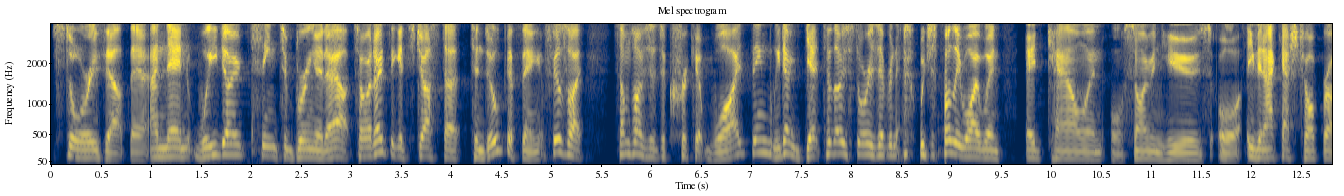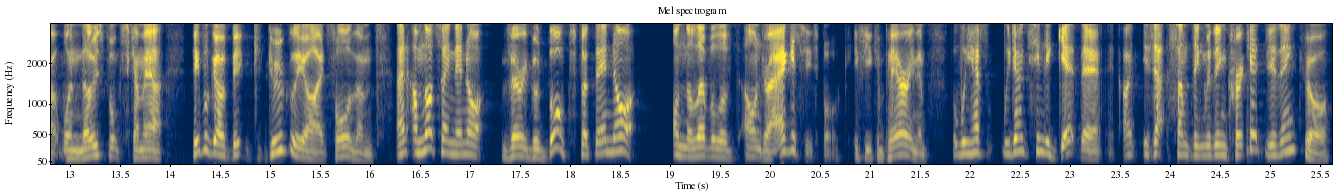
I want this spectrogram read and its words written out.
stories out there. And then we don't seem to bring it out. So I don't think it's just a Tendulkar thing. It feels like sometimes it's a cricket wide thing. We don't get to those stories every day, which is probably why when Ed Cowan or Simon Hughes or even Akash Chopra, when those books come out, people go a bit googly eyed for them. And I'm not saying they're not very good books, but they're not on the level of Andre Agassi's book if you're comparing them. But we have we don't seem to get there. Uh, that something within cricket? Do you think or?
